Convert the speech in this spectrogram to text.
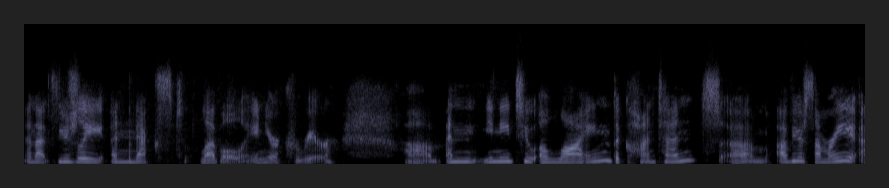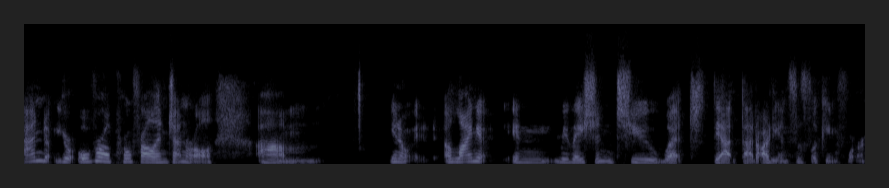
and that's usually a next level in your career. Um, and you need to align the content um, of your summary and your overall profile in general. Um, you know align it in relation to what that, that audience is looking for.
